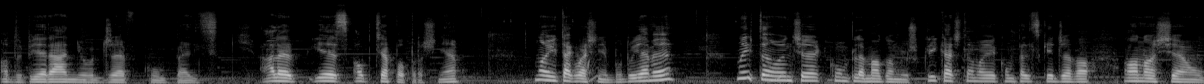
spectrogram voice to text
odbieraniu drzew kumpelskich. Ale jest opcja poproś, nie? No i tak właśnie budujemy. No i w tym momencie kumple mogą już klikać to moje kumpelskie drzewo. Ono się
